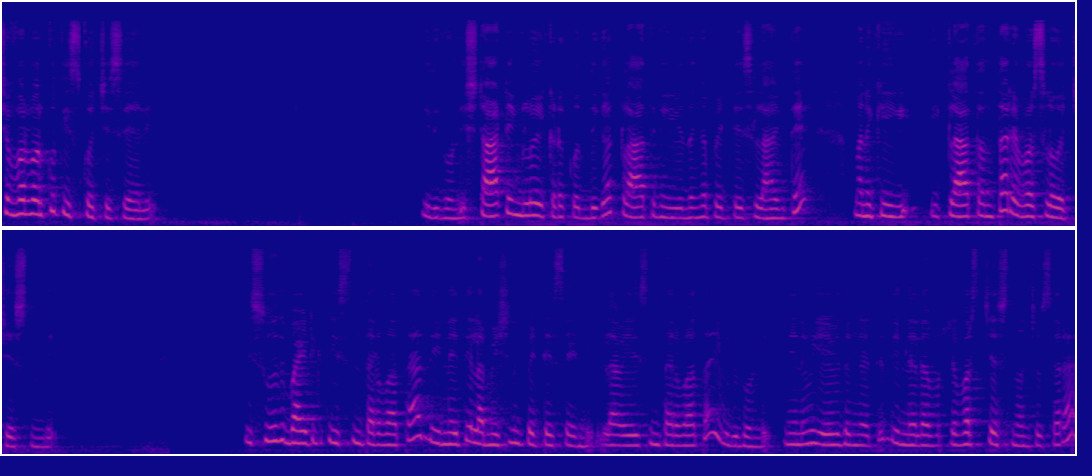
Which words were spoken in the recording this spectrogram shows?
చివరి వరకు తీసుకొచ్చేసేయాలి. ఇదిగోండి స్టార్టింగ్లో ఇక్కడ కొద్దిగా క్లాత్ని ఈ విధంగా పెట్టేసి లాగితే మనకి ఈ క్లాత్ అంతా రివర్స్లో వచ్చేస్తుంది. ఈ సూది బయటికి తీసిన తర్వాత దీన్ని అయితే ఇలా మిషన్కి పెట్టేసేయండి. ఇలా వేసిన తర్వాత ఇదిగోండి నేను ఏ విధంగా అయితే దీన్ని ఇలా రివర్స్ చేస్తున్నాను చూసారా?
